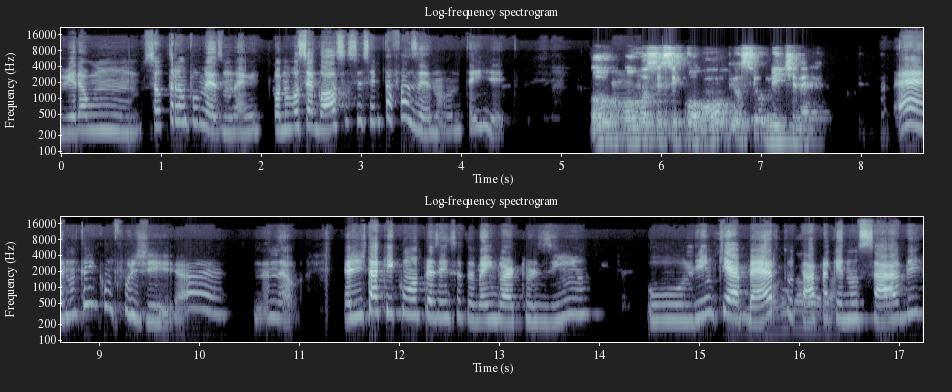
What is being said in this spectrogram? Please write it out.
vira um seu trampo mesmo, né? Quando você gosta, você sempre tá fazendo, não tem jeito. Ou, é... ou você se corrompe ou se omite, né? É, não tem como fugir. Ah, não. A gente tá aqui com a presença também do Arthurzinho. O link é aberto, tá? Para quem não sabe.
